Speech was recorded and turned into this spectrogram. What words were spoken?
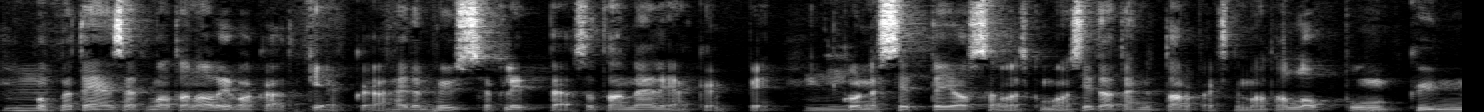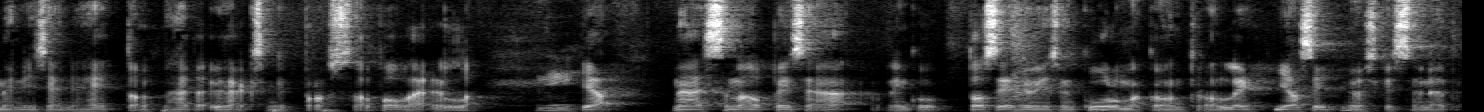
mm. mutta mä teen sen, että mä otan alivakaita kiekkoja ja heitän hyssä flippejä 140, niin. kunnes sitten jossain vaiheessa, kun mä oon sitä tehnyt tarpeeksi, niin mä otan loppuun kymmenisen heittoon, että mä heitän 90 prossaa poverilla. Niin. Ja näissä mä opin sen, niin kuin, tosi hyvin sen kulmakontrolli ja sitten myöskin sen, että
